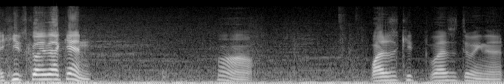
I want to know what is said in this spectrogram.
It keeps going back in. Huh. Why does it keep why is it doing that?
